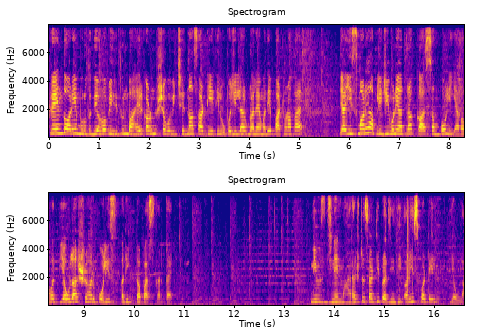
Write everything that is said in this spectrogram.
क्रेनद्वारे मृतदेह विहिरीतून बाहेर काढून शवविच्छेदनासाठी येथील उपजिल्हा रुग्णालयामध्ये पाठवण्यात आहे या इस्माने आपली जीवनयात्रा का संपवली? याबाबत येवला शहर पोलीस अधिक तपास करतायत. न्यूज जिनेन महाराष्ट्रसाठी प्रतिनिधी अनिस पटेल येवला.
